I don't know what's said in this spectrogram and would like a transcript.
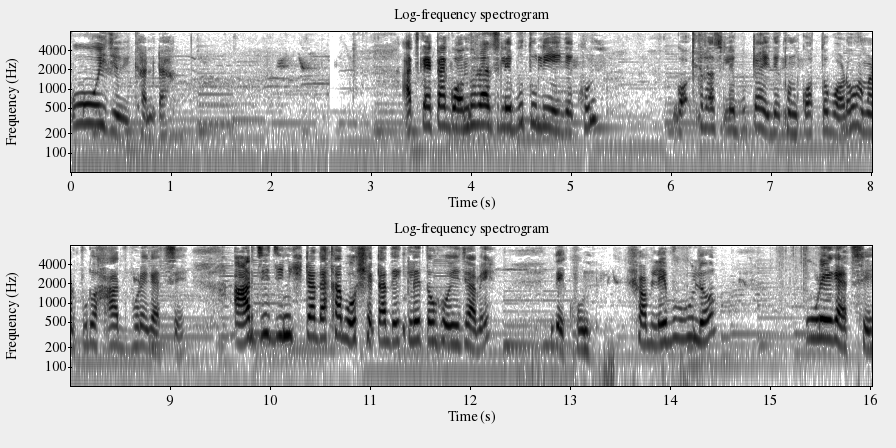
ওই যে ওইখানটা। আজকে একটা গন্ধরাজ লেবু তুলি, এই দেখুন। গন্ধরাজ লেবুটা, এই দেখুন, কত বড়, আমার পুরো হাত ভরে গেছে। আর যে জিনিসটা দেখাবো, সেটা দেখলে তো হয়ে যাবে। দেখুন, সব লেবুগুলো পড়ে গেছে।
